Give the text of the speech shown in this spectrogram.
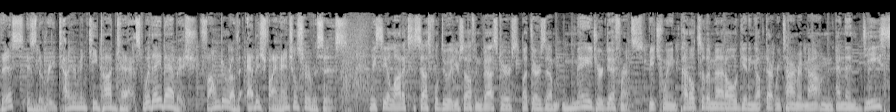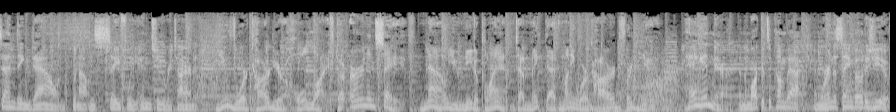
This is the Retirement Key Podcast with Abe Abish, founder of Abish Financial Services. We see a lot of successful do it yourself investors, but there's a major difference between pedal to the metal, getting up that retirement mountain, and then descending down the mountain safely into retirement. You've worked hard your whole life to earn and save. Now you need a plan to make that money work hard for you. Hang in there, and the markets will come back, and we're in the same boat as you.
